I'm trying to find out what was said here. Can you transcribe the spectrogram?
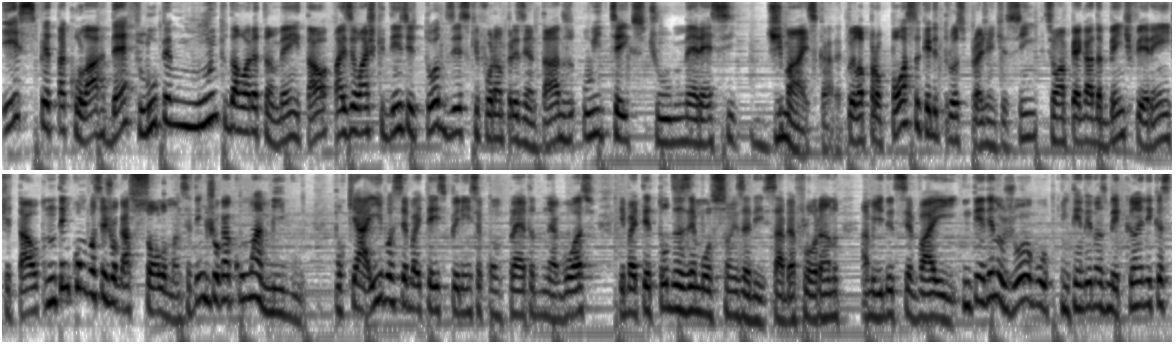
espetacular, Deathloop é muito da hora também e tal, mas eu acho que dentre todos esses que foram apresentados, o It Takes Two merece demais, cara. Pela proposta que ele trouxe pra gente assim, ser uma pegada bem diferente e tal. Não tem como você jogar solo, mano. Você tem que jogar com um amigo. Porque aí você vai ter a experiência completa do negócio e vai ter todas as emoções ali, sabe? Aflorando à medida que você vai entendendo o jogo, entendendo as mecânicas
